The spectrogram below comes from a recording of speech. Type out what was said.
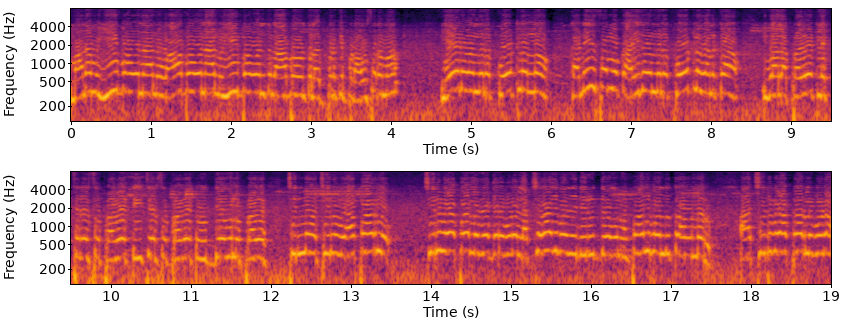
మనం ఈ భవనాలు ఆ భవనాలు ఈ భవంతులు ఆ భవంతులు ఇప్పటికిప్పుడు అవసరమా? ఏడు వందల కోట్లలో కనీసం ఒక ఐదు వందల కోట్లు కనుక ఇవాళ private lecturers private teachers private ఉద్యోగులు ప్రైవేట్ చిన్న చిరు వ్యాపారులు చిరు వ్యాపారుల దగ్గర కూడా లక్షలాది మంది నిరుద్యోగులు ఉపాధి పొందుతూ ఉన్నారు. ఆ చిరు వ్యాపారులు కూడా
